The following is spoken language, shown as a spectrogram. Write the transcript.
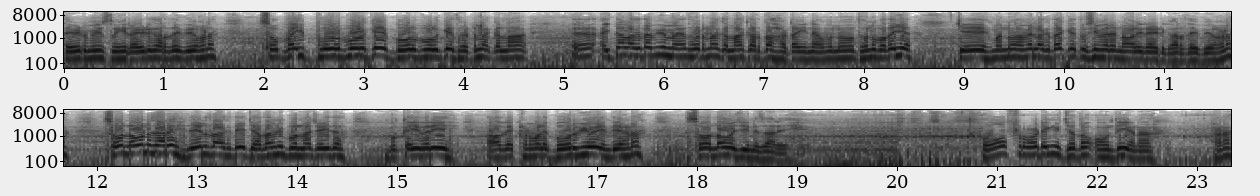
ਤੇ ਇਟ ਮੀਨਸ ਤੁਸੀਂ ਰਾਈਡ ਕਰਦੇ ਪਏ ਹੋ, ਹਨਾ? ਸੋ ਬਾਈ, ਬੋਲ ਬੋਲ ਕੇ, ਬੋਲ ਬੋਲ ਕੇ ਤੁਹਾਡੇ ਨਾਲ ਗੱਲਾਂ ਐਦਾਂ ਲੱਗਦਾ ਵੀ ਮੈਂ ਤੁਹਾਡੇ ਨਾਲ ਗੱਲਾਂ ਕਰਦਾ, ਹਟਾ ਹੀ ਨਾ। ਮੈਨੂੰ ਤੁਹਾਨੂੰ ਪਤਾ ਹੀ ਆ ਕਿ ਮੈਨੂੰ ਐਵੇਂ ਲੱਗਦਾ ਕਿ ਤੁਸੀਂ ਮੇਰੇ ਨਾਲ ਹੀ ਰਾਈਡ ਕਰਦੇ ਪਏ ਹੋ, ਹਨਾ? ਸੋ ਲਓ ਨਜ਼ਾਰੇ, ਲੇਹ ਲਦਾਖ ਦੇ ਜ਼ਿਆਦਾ ਵੀ ਨਹੀਂ ਬੋਲਣਾ ਚਾਹੀਦਾ। ਬ- ਕਈ ਵਾਰੀ ਆ ਵੇਖਣ ਵਾਲੇ ਬੋਰ ਵੀ ਹੋ ਜਾਂਦੇ ਆ, ਹਨਾ? ਸੋ ਲਓ ਜੀ ਨਜ਼ਾਰੇ। ਆਫ ਰੋਡਿੰਗ ਜਦੋਂ ਆਉਂਦੀ ਹੈ ਨਾ, ਹਨਾ?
